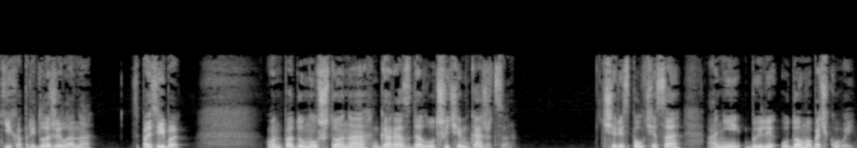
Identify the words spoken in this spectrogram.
тихо предложила она. «Спасибо». Он подумал, что она гораздо лучше, чем кажется. Через полчаса они были у дома Бочковой.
